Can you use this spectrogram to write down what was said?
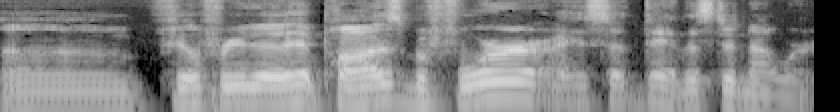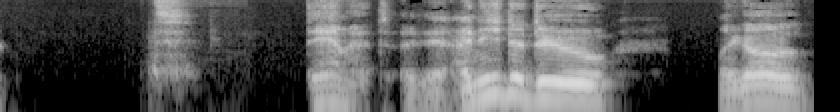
um, feel free to hit pause before I said, "Damn, this did not work." Damn it! I, I need to do like, oh,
